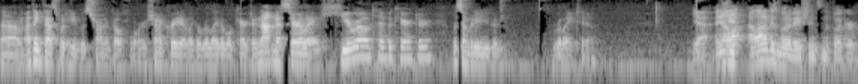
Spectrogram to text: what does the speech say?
um, I think that's what he was trying to go for. He's trying to create like a relatable character, not necessarily a hero type of character, but somebody you could relate to. Yeah, and a lot, a lot of his motivations in the book are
